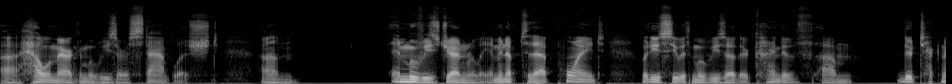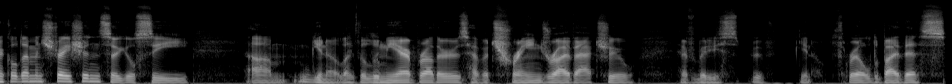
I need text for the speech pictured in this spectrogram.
uh, how American movies are established. Um, and movies generally. I mean, up to that point, what do you see with movies are they're kind of um, they're technical demonstrations. So you'll see, um, you know, like the Lumiere brothers have a train drive at you, and everybody's you know thrilled by this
